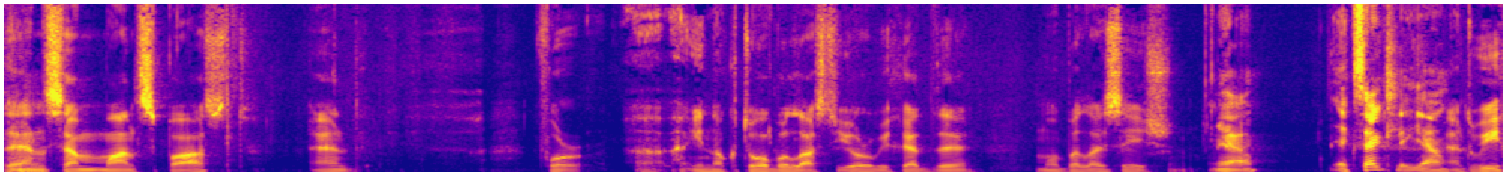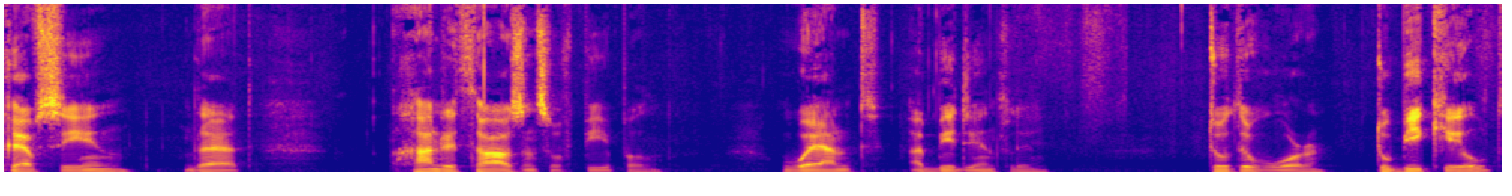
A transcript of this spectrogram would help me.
then some months passed, and for uh, in October last year we had the mobilization, yeah. Exactly. Yeah, and we have seen that hundred thousands of people went obediently to the war to be killed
